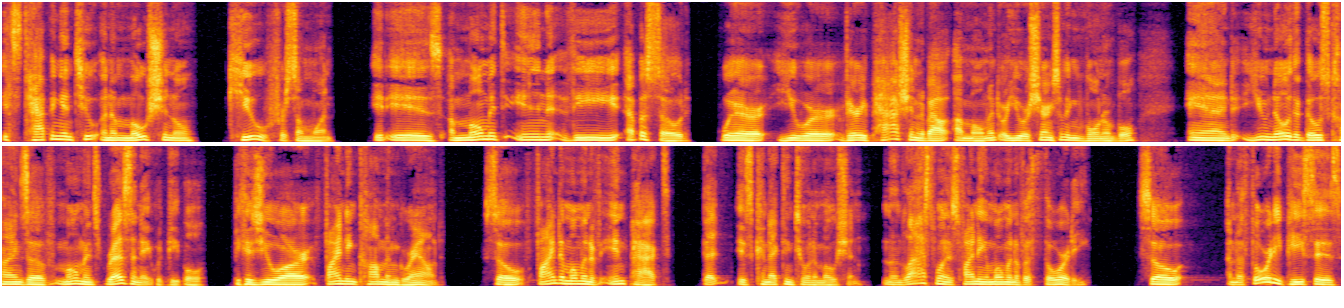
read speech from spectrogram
it's tapping into an emotional cue for someone. It is a moment in the episode where you were very passionate about a moment or you were sharing something vulnerable and you know that those kinds of moments resonate with people because you are finding common ground. So find a moment of impact that is connecting to an emotion. And the last one is finding a moment of authority. So an authority piece is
